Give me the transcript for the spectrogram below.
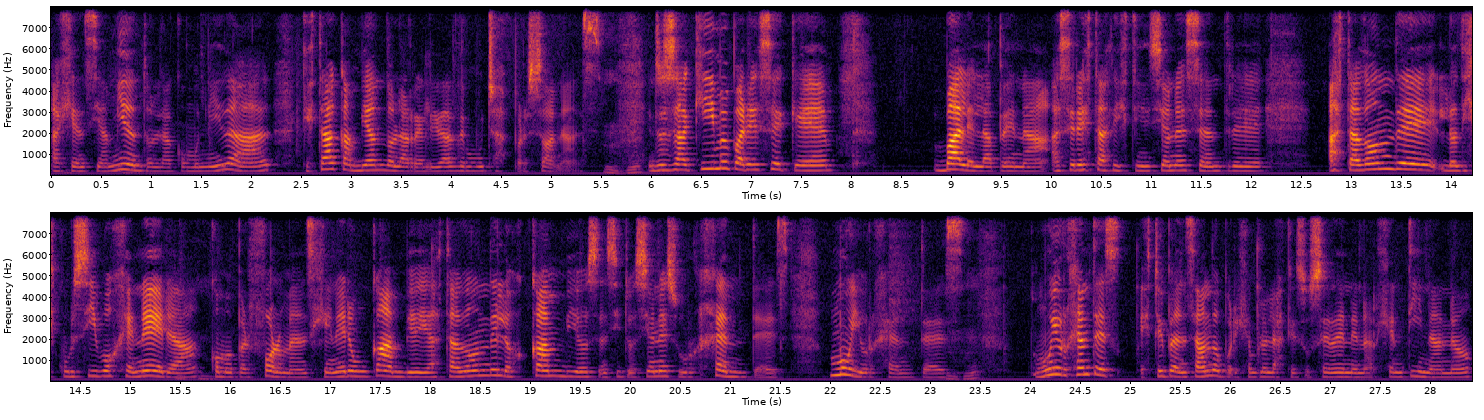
agenciamiento en la comunidad que está cambiando la realidad de muchas personas. Entonces aquí me parece que vale la pena hacer estas distinciones entre hasta dónde lo discursivo genera como performance, genera un cambio y hasta dónde los cambios en situaciones urgentes, muy urgentes, muy urgentes, estoy pensando, por ejemplo, las que suceden en Argentina, ¿no?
